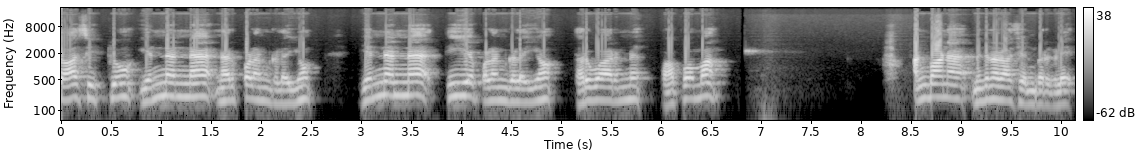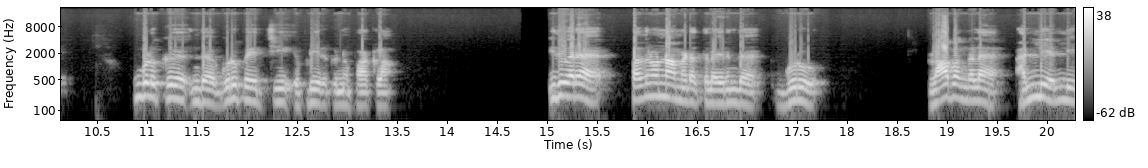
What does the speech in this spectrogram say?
ராசிக்கும் என்னென்ன நற்பலன்களையும் என்னென்ன தீய பலன்களையும் தருவார்னு பார்ப்போமா? அன்பான மிதனராசி அன்பர்களே உங்களுக்கு இந்த குரு பயிற்சி எப்படி இருக்குன்னு பார்க்கலாம். இதுவரை பதினொன்னாம் இடத்துல இருந்த குரு லாபங்களை அள்ளி அள்ளி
